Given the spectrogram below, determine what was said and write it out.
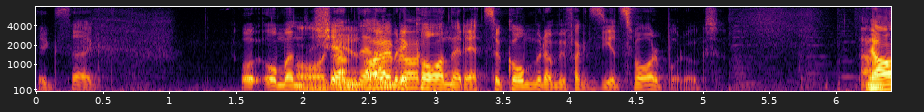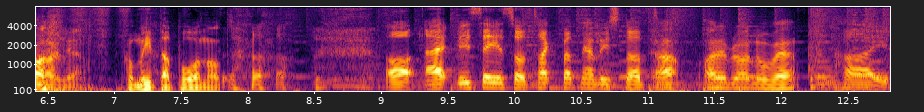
Exakt. Och om man Ja, känner Ja, amerikaner rätt så kommer de ju faktiskt ge ett svar på det också. Ja. Kommer hitta på något. Ja, nej, vi säger så. Tack för att ni har lyssnat. Ja, ha det bra Love. Hej.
